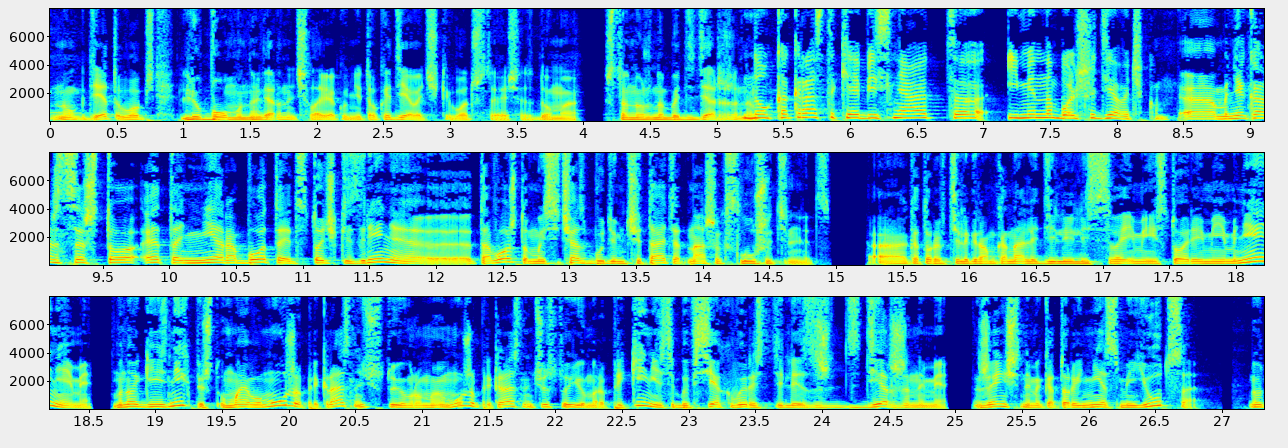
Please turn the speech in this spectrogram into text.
ну, где-то, в общем, любому, наверное, человеку, не только девочке, вот что я сейчас думаю, что нужно быть сдержанным. Но как раз-таки объясняют э, именно больше девочкам. Э, Мне кажется, что это не работает с точки зрения того, что мы сейчас будем читать от наших слушательниц которые в телеграм-канале делились своими историями и мнениями. Многие из них пишут, у моего мужа прекрасное чувство юмора, у моего мужа прекрасное чувство юмора. Прикинь, если бы всех вырастили сдержанными женщинами, которые не смеются, ну,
